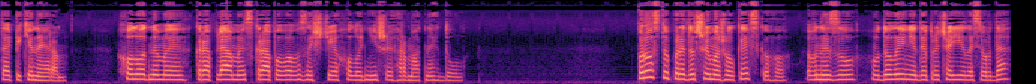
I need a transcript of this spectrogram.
та пікінерам, холодними краплями скрапував за ще холодніших гарматних дул. Просто перед очима Жолкевського Внизу, в долині, де причаїлась орда,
